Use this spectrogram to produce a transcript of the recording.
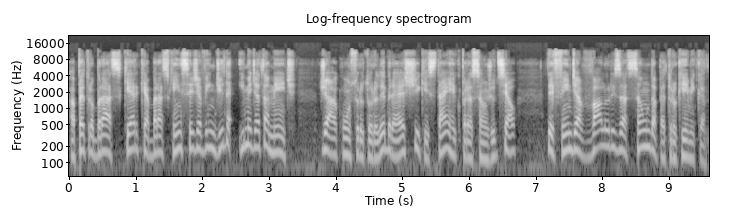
A Petrobras quer que a Braskem seja vendida imediatamente. Já a construtora Odebrecht, que está em recuperação judicial, defende a valorização da petroquímica.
